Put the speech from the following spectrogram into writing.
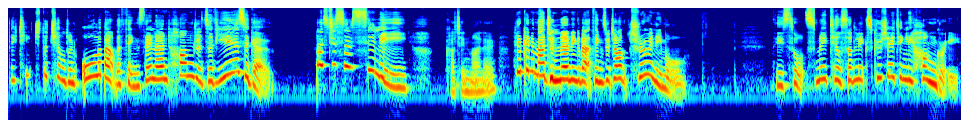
they teach the children all about the things they learned hundreds of years ago. That's just so silly, cut in Milo. Who can imagine learning about things which aren't true anymore? These thoughts made Teal suddenly excruciatingly hungry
